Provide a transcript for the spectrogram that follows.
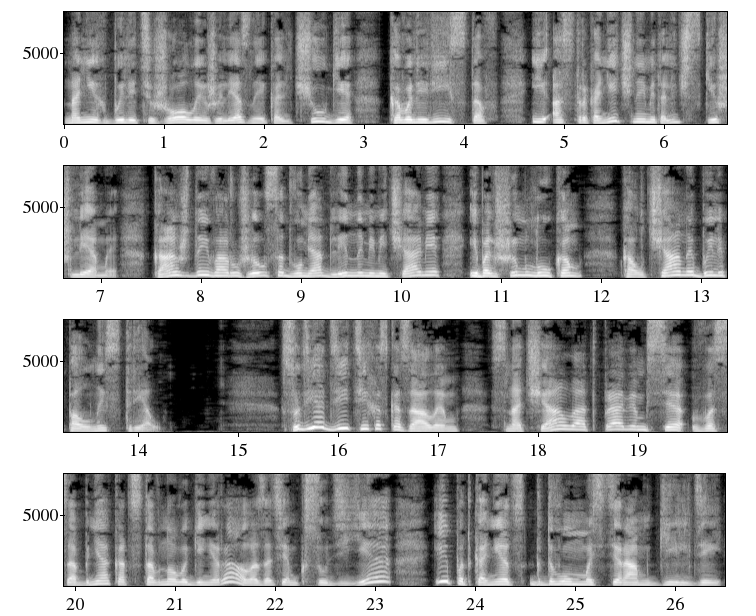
На них были тяжелые железные кольчуги кавалеристов и остроконечные металлические шлемы. Каждый вооружился двумя длинными мечами и большим луком. Колчаны были полны стрел. Судья Ди тихо сказал им, «Сначала отправимся в особняк отставного генерала, затем к судье и, под конец, к двум мастерам гильдий.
